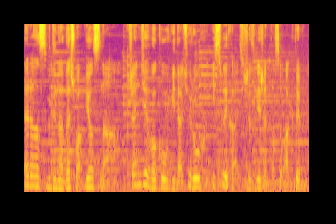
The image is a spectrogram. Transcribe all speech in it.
Teraz, gdy nadeszła wiosna, wszędzie wokół widać ruch i słychać, że zwierzęta są aktywne.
